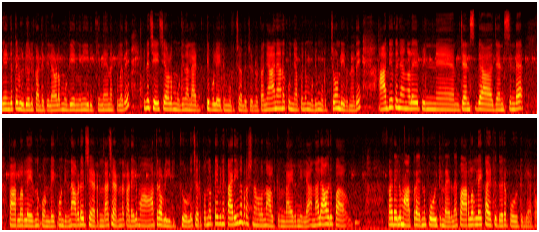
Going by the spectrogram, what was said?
ബാങ്കത്തെ വീഡിയോയിൽ കണ്ടിട്ടില്ല. അവളെ മുടി എങ്ങനെ ഇരിക്കുന്നതെന്നൊക്കെ ഉള്ളത്. പിന്നെ ചേച്ചി അവളെ മുടി നല്ല അടിപൊളിയായിട്ട് മുറിച്ച് തന്നിട്ടുണ്ട് കേട്ടോ. ഞാനാണ് കുഞ്ഞാപ്പന്റെ മുടി മുറിച്ചുകൊണ്ടിരുന്നത് ആദ്യമൊക്കെ ഞങ്ങൾ പിന്നെ ജെൻസ് ജെൻസിന്റെ പാർലറിലായിരുന്നു കൊണ്ടുപോയിക്കൊണ്ടിരുന്നത്. അവിടെ ഒരു ചേട്ടന്റെ ആ ചേട്ടന്റെ കടയിൽ മാത്രമേ അവൾ ഇരിക്കുകയുള്ളൂ ചെറുപ്പം തൊട്ടേ പിന്നെ കരയുന്ന പ്രശ്നങ്ങളൊന്നും ആൾക്ക് ഉണ്ടായിരുന്നില്ല. എന്നാൽ ആ ഒരു കടയിൽ മാത്രമായിരുന്നു പോയിട്ടുണ്ടായിരുന്നത്. പാർലറിലേക്കായിട്ട് ഇതുവരെ പോയിട്ടില്ല കേട്ടോ.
